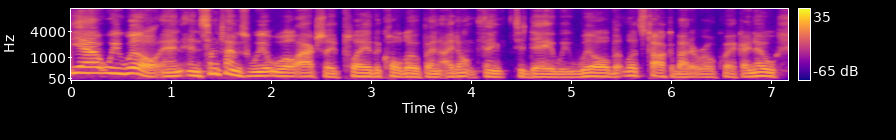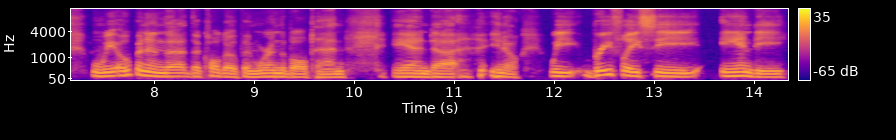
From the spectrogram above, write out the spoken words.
Yeah, we will. And and sometimes we will actually play the cold open. I don't think today we will, but let's talk about it real quick. I know when we open in the the cold open, we're in the bullpen and uh you know, we briefly see Andy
